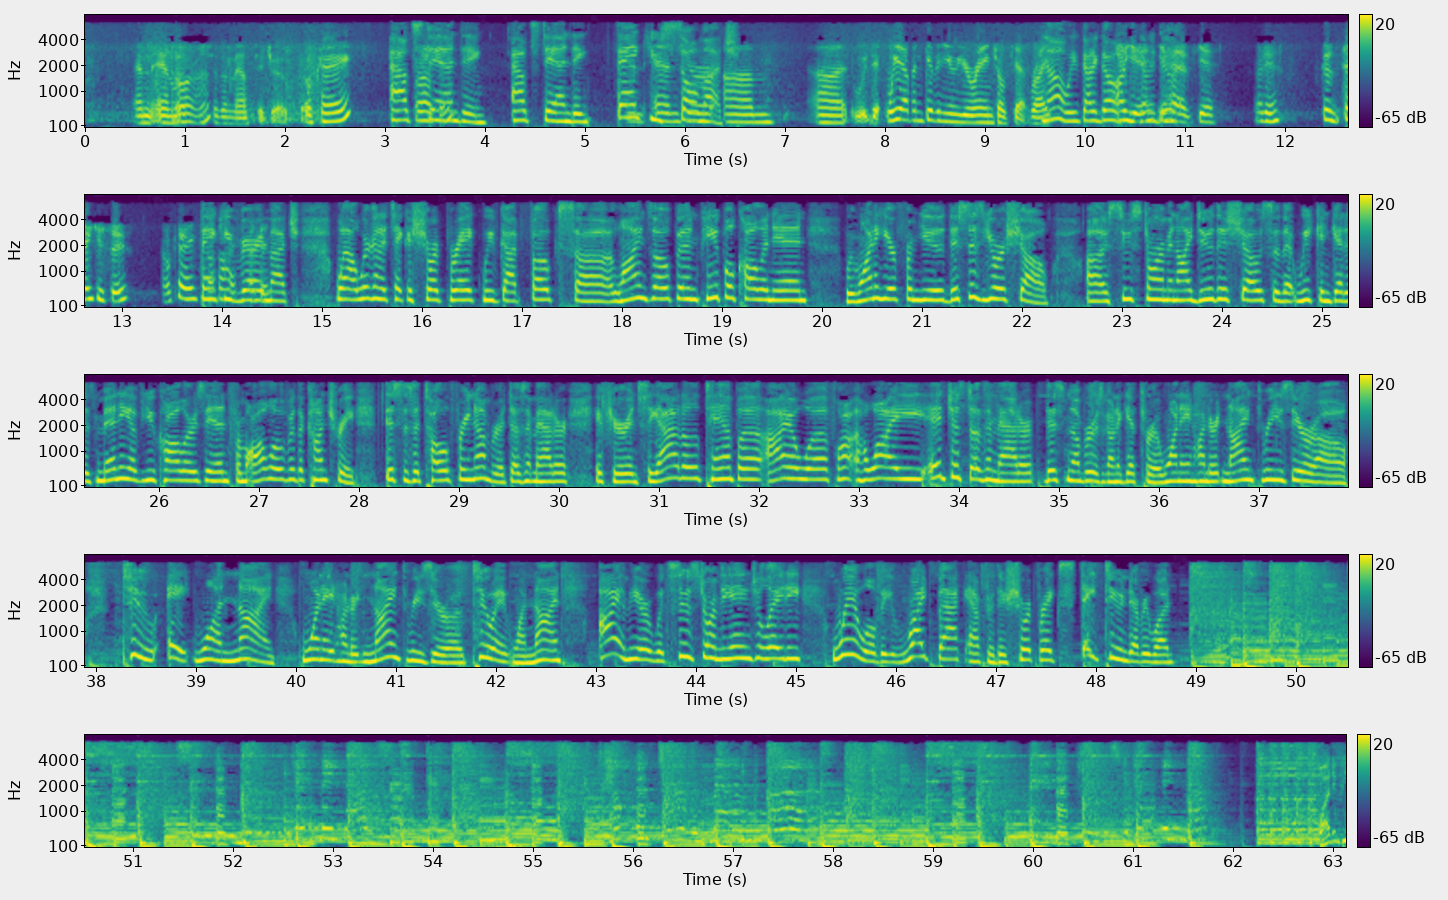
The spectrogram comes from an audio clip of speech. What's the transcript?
and and All listen right. to the messages. Okay. Outstanding. Outstanding. Thank And- you and so your, much. Um, uh, we- we haven't given you your angels yet, right? No, we've got to go. Oh, We've yeah, gotta do you it. have, yeah. Right here. Good. Thank you, Sue. Okay. Thank you bye-bye. very Okay. much. Well, we're going to take a short break. We've got folks, uh, lines open, people calling in. We want to hear from you. This is your show. Uh, Sue Storm and I do this show so that we can get as many of you callers in from all over the country. This is a toll-free number. It doesn't matter if you're in Seattle, Tampa, Iowa, Hawaii. It just doesn't matter. This number is going to get through. 1-800-930-2819. 1-800-930-2819. I am here with Sue Storm, the Angel Lady. We will be right back after this short break. Stay tuned, everyone.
